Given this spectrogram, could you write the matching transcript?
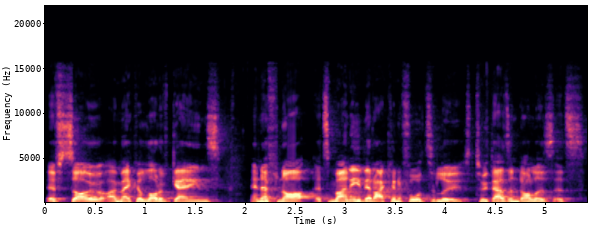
If so, I make a lot of gains. And if not, it's money that I can afford to lose. $2,000, it's,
